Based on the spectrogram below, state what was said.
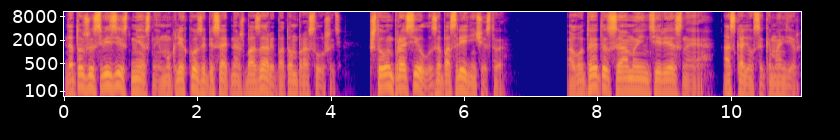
Да тот же связист местный мог легко записать наш базар и потом прослушать. Что он просил за посредничество?» «А вот это самое интересное», — оскалился командир.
